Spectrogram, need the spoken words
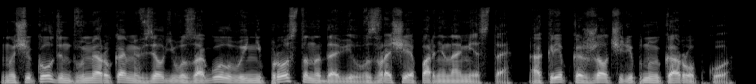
но Щеколдин двумя руками взял его за голову и не просто надавил, возвращая парня на место, а крепко сжал черепную коробку.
